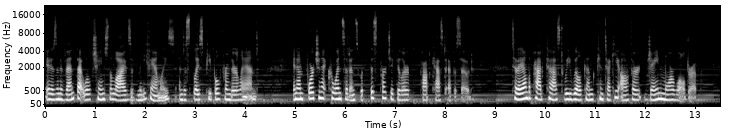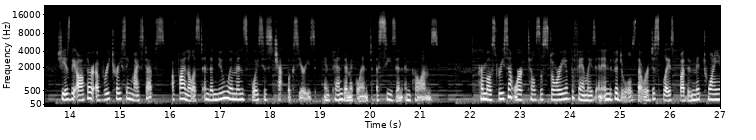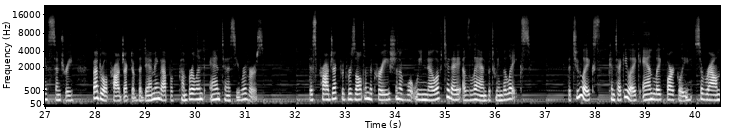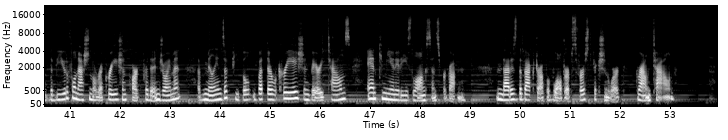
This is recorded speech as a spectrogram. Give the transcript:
It is an event that will change the lives of many families and displace people from their land. An unfortunate coincidence with this particular podcast episode. Today on the podcast, we welcome Kentucky author Jane Moore Waldrop. She is the author of Retracing My Steps, a finalist in the New Women's Voices chapbook series, and Pandemic Lent, a season in poems. Her most recent work tells the story of the families and individuals that were displaced by the mid 20th century federal project of the damming up of Cumberland and Tennessee rivers. This project would result in the creation of what we know of today as land between the lakes. The two lakes, Kentucky Lake and Lake Barkley, surround the beautiful National Recreation Park for the enjoyment of millions of people, but their creation buried towns and communities long since forgotten. And that is the backdrop of Waldrop's first fiction work, Drowned Town.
